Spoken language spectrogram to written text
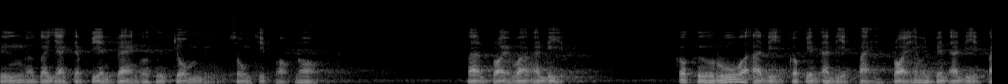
ถึงแล้วก็อยากจะเปลี่ยนแปลงก็คือจมอยู่ส่งจิตออกนอก การปล่อยวางอดีต ก็คือรู้ว่าอดีตก็เป็นอดีตไป ปล่อยให้มันเป็นอดีตไป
